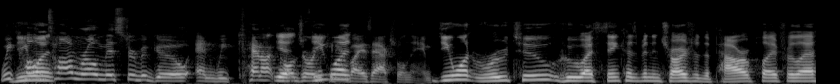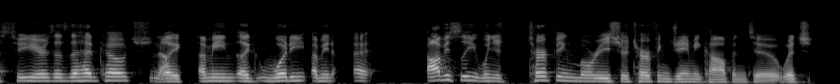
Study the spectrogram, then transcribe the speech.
We Do call want- Tom Rowe Mr. Magoo, and we cannot Yeah, call Jordan you want- by his actual name. Do you want Ruutu, who I think has been in charge of the power play for the last two years as the head coach? No. Like, I mean, like, what do you? I mean, uh, obviously, when you're turfing Maurice, you're turfing Jamie Kompon too, which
